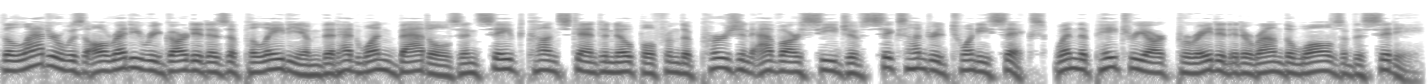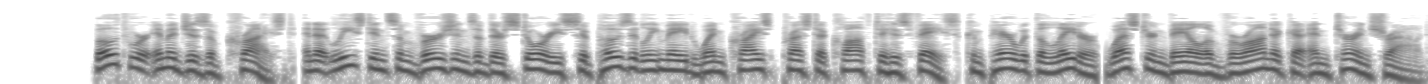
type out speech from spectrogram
The latter was already regarded as a palladium that had won battles and saved Constantinople from the Persian Avar siege of 626, when the Patriarch paraded it around the walls of the city. Both were images of Christ, and at least in some versions of their stories supposedly made when Christ pressed a cloth to his face compare with the later, Western veil of Veronica and Turin shroud.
